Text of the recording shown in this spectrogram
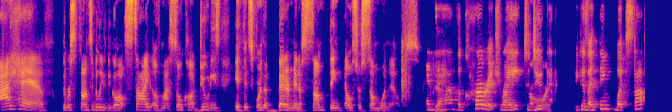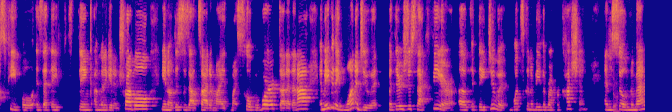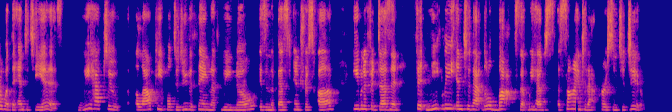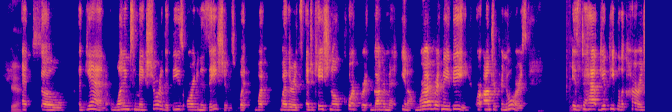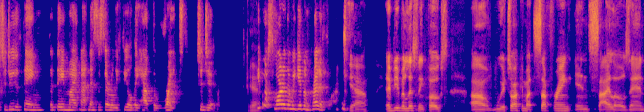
I have the responsibility to go outside of my so-called duties if it's for the betterment of something else or someone else and yeah. to have the courage right to Come do on. that because i think what stops people is that they think i'm going to get in trouble you know this is outside of my my scope of work da da da da and maybe they want to do it but there's just that fear of if they do it what's going to be the repercussion and sure. so no matter what the entity is we have to allow people to do the thing that we know is in the best interest of, even if it doesn't fit neatly into that little box that we have assigned to that person to do. Yeah. And so again, wanting to make sure that these organizations, what what whether it's educational, corporate, government, you know, wherever it may be, or entrepreneurs, mm-hmm. is to have give people the courage to do the thing that they might not necessarily feel they have the right to do. Yeah. People are smarter than we give them credit for. yeah. If you've been listening, folks, um, we're talking about suffering in silos and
